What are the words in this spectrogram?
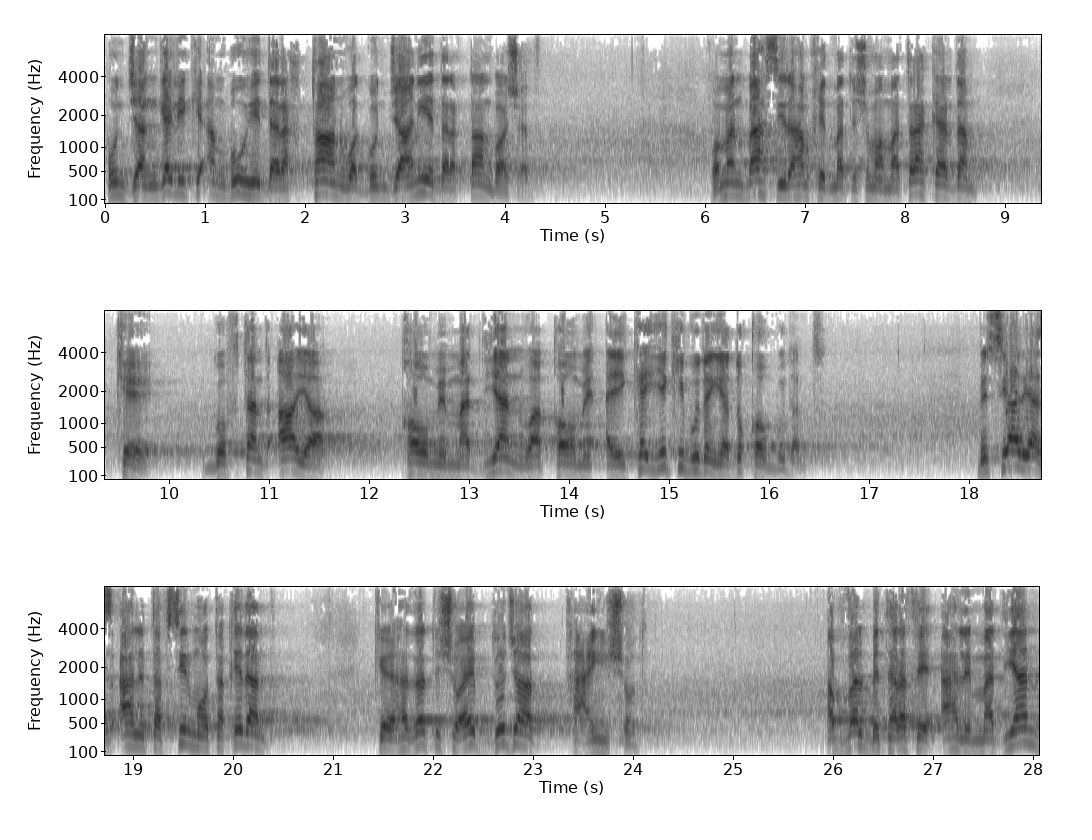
اون جنگلی که انبوه درختان و گنجانی درختان باشد. و من بحثی را هم خدمت شما مطرح کردم که گفتند آیا قوم مدین و قوم ایکه یکی بودن یا دو قوم بودند. بسیاری از اهل تفسیر معتقدند که حضرت شعیب دو جا تعیین شد. اول به طرف اهل مدین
